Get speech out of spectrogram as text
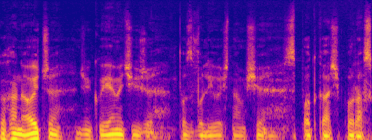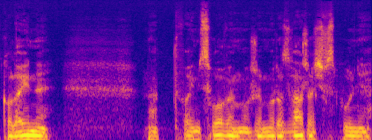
Kochany Ojcze, dziękujemy Ci, że pozwoliłeś nam się spotkać po raz kolejny. Nad Twoim słowem możemy rozważać wspólnie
